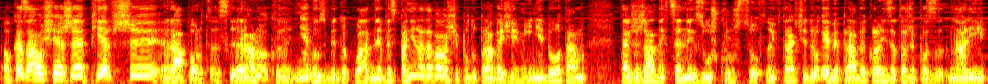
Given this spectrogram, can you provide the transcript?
Okazało się, że pierwszy raport z Ranok nie był zbyt dokładny. Wyspa nie nadawała się pod uprawę ziemi, nie było tam także żadnych cennych złóż kruszców. No i w trakcie drugiej wyprawy kolonizatorzy poznali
